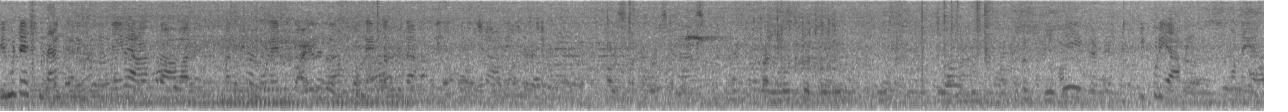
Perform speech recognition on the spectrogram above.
లిమిటేషన్ నేనే ఆఫ్ రావాలి మరి మూడేళ్ళు మూడేళ్ళు కూడా తీసుకోవచ్చు ఇప్పుడు యాభై మొన్న యాభై.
